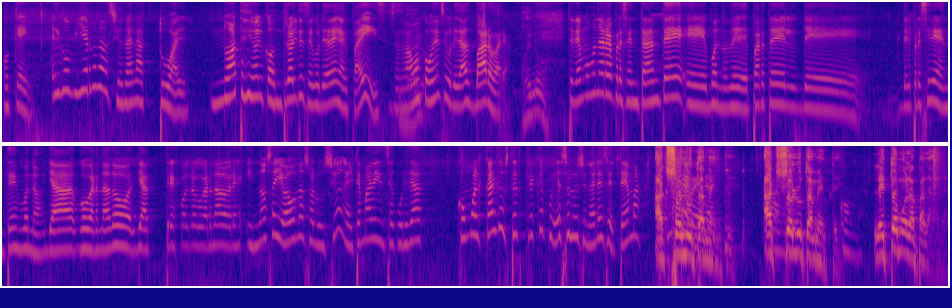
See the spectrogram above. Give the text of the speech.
Ok, el gobierno nacional actual no ha tenido el control de seguridad en el país. O sea, vamos con una inseguridad bárbara. Bueno. Tenemos una representante, eh, bueno, de parte del, del presidente, bueno, ya gobernador, ya tres, cuatro gobernadores, y no se ha llevado una solución. El tema de inseguridad ¿Como alcalde usted cree que podía solucionar ese tema? Absolutamente. Absolutamente. ¿Cómo? Le tomo la palabra.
